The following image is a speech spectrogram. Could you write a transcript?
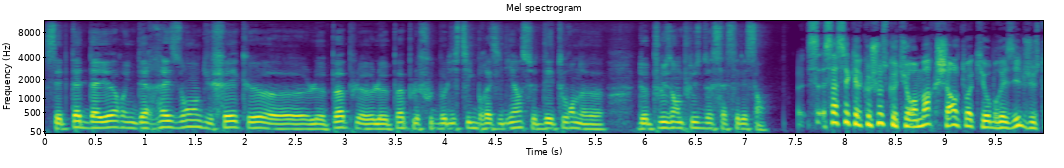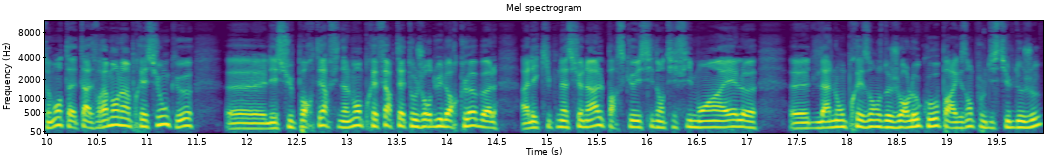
C'est peut-être d'ailleurs une des raisons du fait que euh, le peuple, le peuple footballistique brésilien se détourne de plus en plus de sa sélection. Ça, c'est quelque chose que tu remarques, Charles, toi qui es au Brésil, justement. Tu as, vraiment l'impression que euh, les supporters, finalement, préfèrent peut-être aujourd'hui leur club à, l'équipe nationale parce qu'ils s'identifient moins à elle euh, de la non-présence de joueurs locaux, par exemple, ou du style de jeu?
